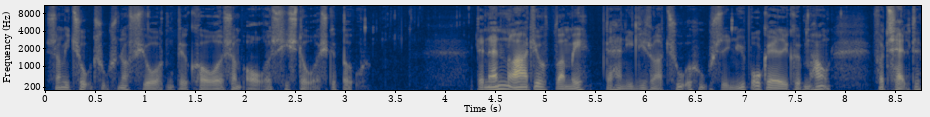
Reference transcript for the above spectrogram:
som i 2014 blev kåret som årets historiske bog. Den anden radio var med, da han i Litteraturhuset i Nybrogade i København fortalte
